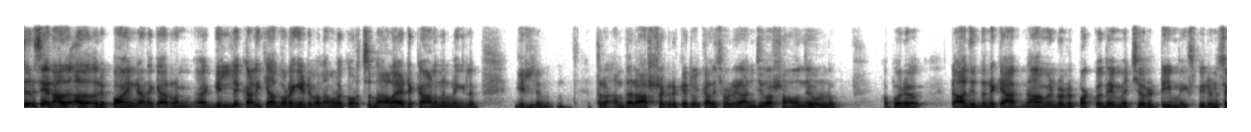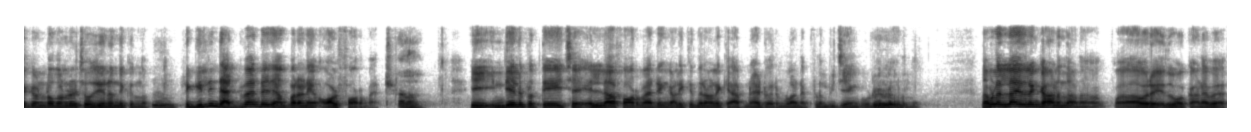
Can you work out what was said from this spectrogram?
തീർച്ചയായിട്ടും അത് അത് ഒരു പോയിന്റ് ആണ്. കാരണം ഗില്ല് കളിക്കാൻ തുടങ്ങിയിട്ട് ഇപ്പോൾ നമ്മൾ കുറച്ച് നാളായിട്ട് കാണുന്നുണ്ടെങ്കിലും ഗില്ലും എത്ര അന്താരാഷ്ട്ര ക്രിക്കറ്റിൽ കളിച്ചു തുടങ്ങിയ അഞ്ച് വർഷമാവുന്നേ ഉള്ളൂ. അപ്പോൾ ഒരു രാജ്യത്തിന്റെ ക്യാപ്റ്റൻ ആവാൻ വേണ്ട ഒരു പക്വതയും മെച്ചൂരിറ്റിയും എക്സ്പീരിയൻസ് ഒക്കെ ഉണ്ടോ എന്നുള്ളൊരു ചോദ്യം നിൽക്കുന്നു. പക്ഷെ ഗില്ലിന്റെ അഡ്വാന്റേജ് ഞാൻ പറയണേ ഓൾ ഫോർമാറ്റ് ഈ ഇന്ത്യയിൽ പ്രത്യേകിച്ച് എല്ലാ ഫോർമാറ്റും കളിക്കുന്ന ഒരാൾ ക്യാപ്റ്റനായിട്ട് വരുമ്പോഴാണ് എപ്പോഴും വിജയം കൂടുതൽ കാണുന്നത്. നമ്മളെല്ലാ ഇതിലും കാണുന്നതാണ്. ആ ഒരു ഇത് നോക്കുകയാണ്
